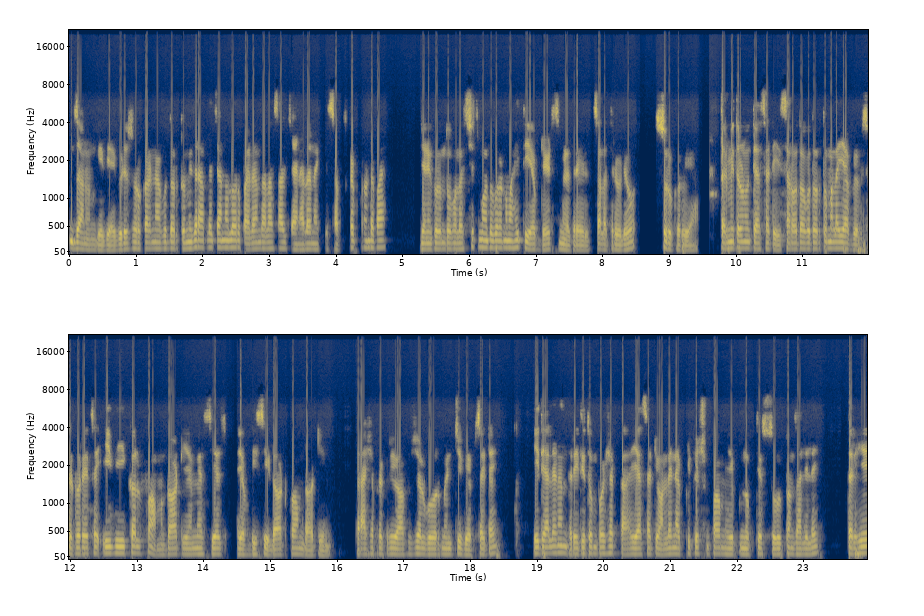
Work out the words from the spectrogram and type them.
जाणून घेऊया. व्हिडिओ सुरू करण्या अगोदर तुम्ही जर आपल्या चॅनलवर पहिल्यांदा आला असाल चॅनलला नक्की सबस्क्राईब करून ठेवा. जेणेकरून तुम्हाला अशीच महत्त्वपूर्ण माहिती अपडेट्स मिळत राहील. चला तर व्हिडिओ सुरू करूया. तर मित्रांनो त्यासाठी सर्वात अगोदर तुम्हाला या वेबसाईटवर यायचं E vehicle form dot M S H F D C dot com dot in तर अशा प्रकारे ऑफिशियल गव्हर्नमेंटची वेबसाईट आहे. इथे आल्यानंतर इथे तुम्ही पाहू शकता यासाठी ऑनलाईन ॲप्लिकेशन फॉर्म हे नुकतेच सुरू पण झालेलं आहे. तर हे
